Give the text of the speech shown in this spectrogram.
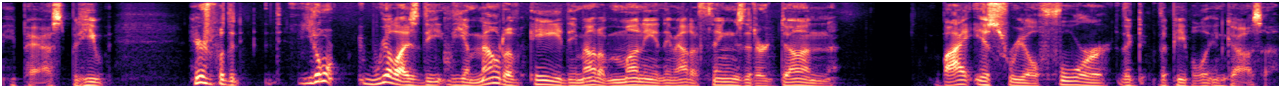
he passed. But he here's what the you don't realize the, the amount of aid, the amount of money, and the amount of things that are done by Israel for the, the people in Gaza.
